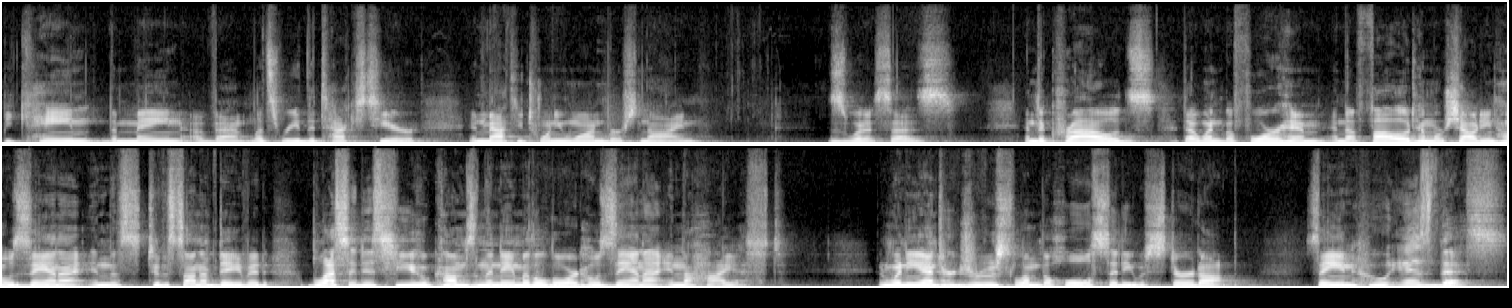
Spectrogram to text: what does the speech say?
became the main event. Let's read the text here in Matthew 21, verse 9. This is what it says. And the crowds that went before him and that followed him were shouting, Hosanna the, to the Son of David! Blessed is he who comes in the name of the Lord! Hosanna in the highest! And when he entered Jerusalem, the whole city was stirred up, saying, Who is this?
